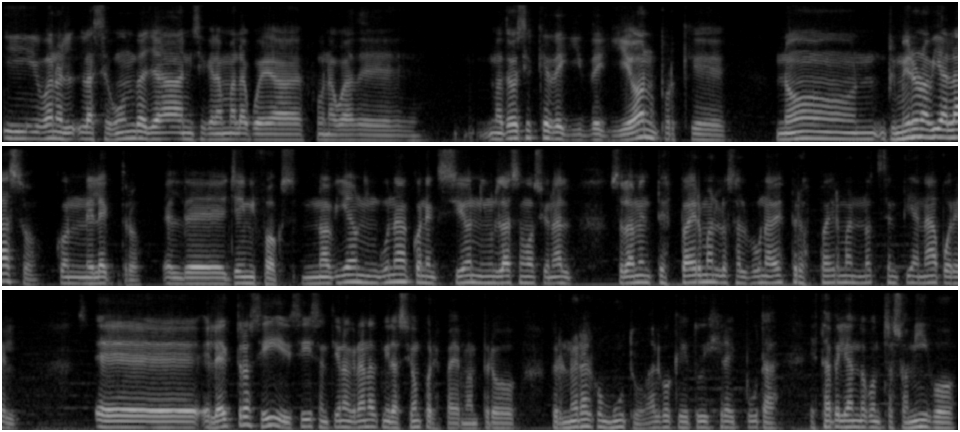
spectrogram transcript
Y bueno, la segunda ya ni siquiera es mala wea, fue una wea de... No te voy a decir que de, de guion, porque no... Primero no había lazo con Electro, el de Jamie Foxx. No había ninguna conexión ni un lazo emocional. Solamente Spider-Man lo salvó una vez, pero Spider-Man no sentía nada por él. Eh, Electro sí, sí, sentía una gran admiración por Spider-Man, pero, pero no era algo mutuo, algo que tú dijeras, puta, está peleando contra su amigo,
